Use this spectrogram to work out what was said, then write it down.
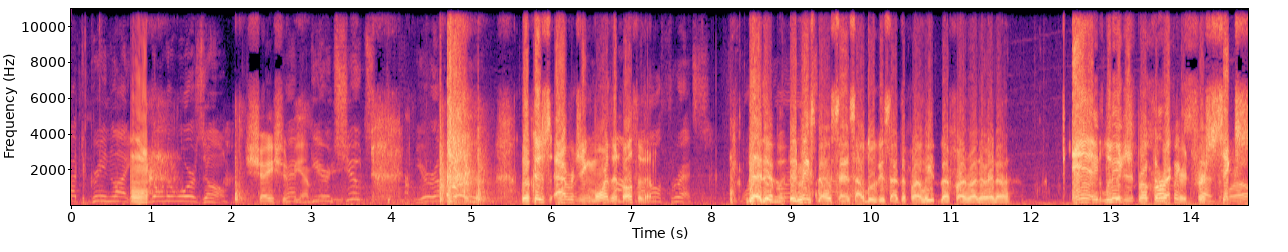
got the green light. Mm. We're going to the war zone. Shea should Grab be your gear and MVP. shoot. You're up. Luka's averaging more than both of them. all. Yeah, it, it makes no sense how Luka's not the front lead, the front runner right now. And It Luka just broke the perfect record for six bro.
